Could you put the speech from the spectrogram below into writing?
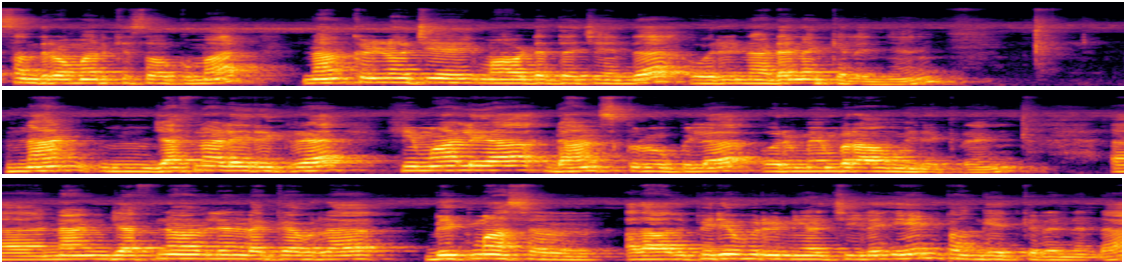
சந்திரகுமார் கிஷோகுமார் நான் கிளிநொச்சி மாவட்டத்தை சேர்ந்த ஒரு நடன கலைஞன் நான் ஜஃப்னாவில் இருக்கிற ஹிமாலயா டான்ஸ் குரூப்பில் ஒரு மெம்பராகவும் இருக்கிறேன். நான் ஜஃப்னாவில் நடக்கிற பிக் மாஸ்டர் அதாவது பெரிய பெரிய நிகழ்ச்சியில் ஏன் பங்கேற்கிறேன்டா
